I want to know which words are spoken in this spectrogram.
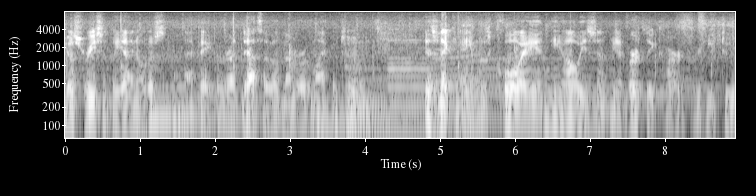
Just recently, I noticed in that paper a death of a member of my platoon. His nickname was Coy, and he always sent me a birthday card for he too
